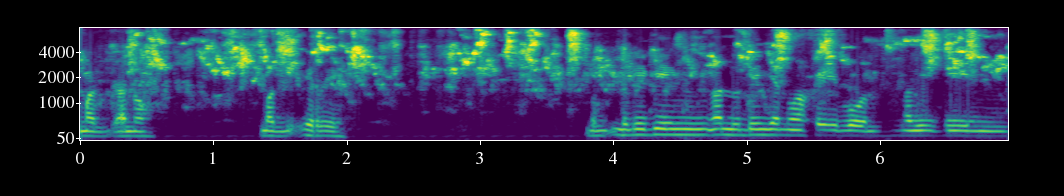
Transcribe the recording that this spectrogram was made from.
mag ano mag-ire. Mag- ano din yan mga kaibon, nagiging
